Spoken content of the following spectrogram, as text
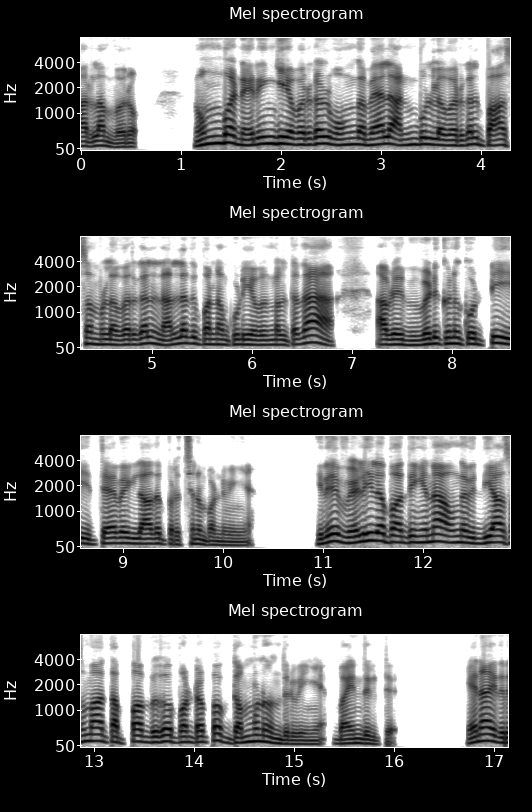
மாதிரிலாம் வரும். ரொம்ப நெருங்கியவர்கள் உங்கள் மேலே அன்புள்ளவர்கள் பாசம் உள்ளவர்கள் நல்லது பண்ணக்கூடியவங்கள்ட்ட தான் அப்படி வெடுக்குன்னு கொட்டி தேவையில்லாத பிரச்சனை பண்ணுவீங்க. இதே வெளியில் பார்த்தீங்கன்னா அவங்க வித்தியாசமாக தப்பாக பிஹேவ் பண்ணுறப்ப கம்முன்னு வந்துடுவீங்க பயந்துக்கிட்டு ஏன்னா இது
